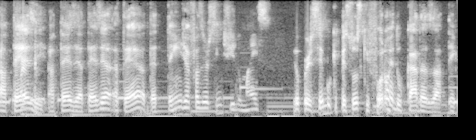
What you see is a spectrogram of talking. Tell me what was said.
A tese, a tese, a tese até, até tende a fazer sentido, mas eu percebo que pessoas que foram educadas a ter,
